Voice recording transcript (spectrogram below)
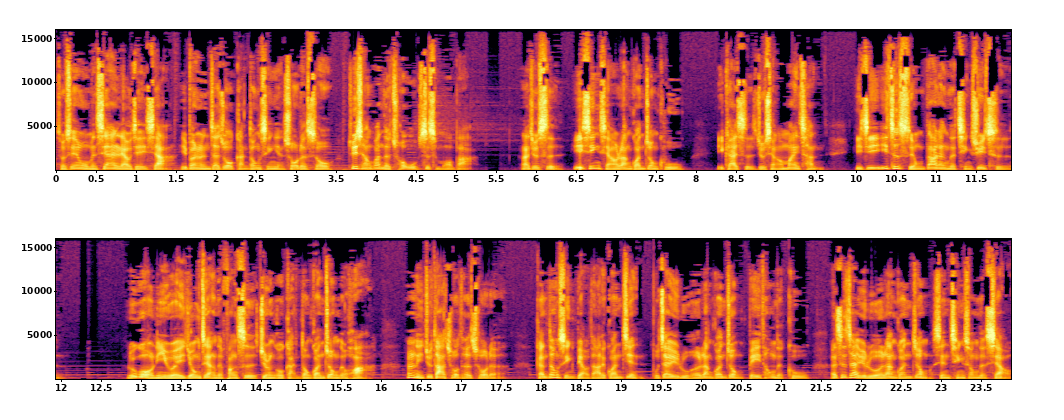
首先，我们先来了解一下一般人在做感动型演说的时候最常犯的错误是什么吧。那就是一心想要让观众哭，一开始就想要卖惨，以及一直使用大量的情绪词。如果你以为用这样的方式就能够感动观众的话，那你就大错特错了。感动型表达的关键不在于如何让观众悲痛的哭，而是在于如何让观众先轻松的笑。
